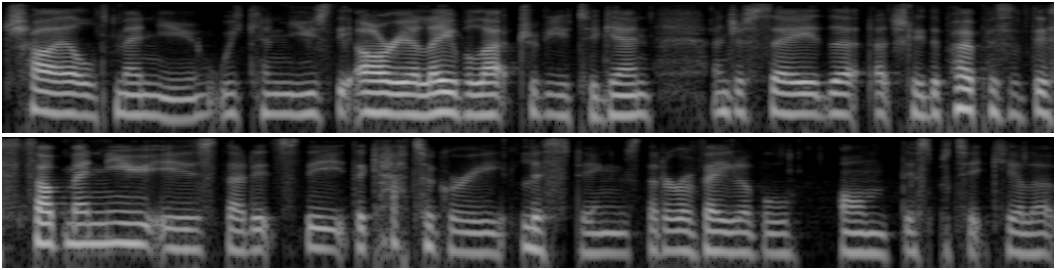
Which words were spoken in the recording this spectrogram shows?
child menu we can use the aria label attribute again and just say that actually the purpose of this submenu is that it's the the category listings that are available on this particular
